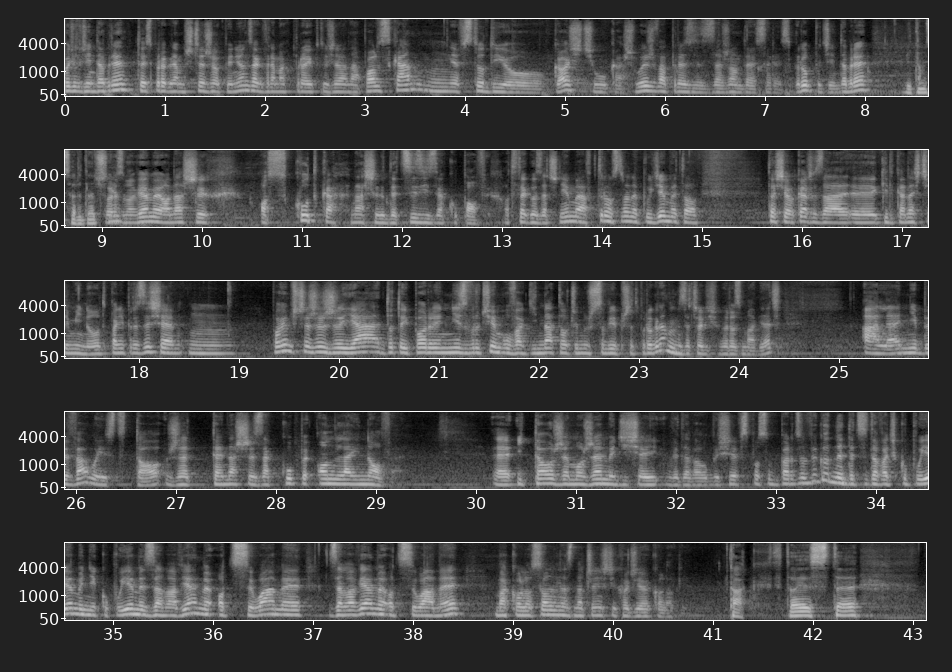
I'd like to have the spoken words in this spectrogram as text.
Bodziuk, dzień dobry. To jest program Szczerze o Pieniądzach w ramach projektu Zielona Polska. W studiu gość Łukasz Łyżwa, prezes zarządu SRS Group. Dzień dobry. Witam serdecznie. Porozmawiamy o naszych, o skutkach naszych decyzji zakupowych. Od tego zaczniemy, a w którą stronę pójdziemy, to, to się okaże za y, kilkanaście minut. Panie prezesie, mm, powiem szczerze, że ja do tej pory nie zwróciłem uwagi na to, o czym już sobie przed programem zaczęliśmy rozmawiać, ale niebywałe jest to, że te nasze zakupy online'owe, E, I to, że możemy dzisiaj, wydawałoby się w sposób bardzo wygodny decydować, kupujemy, nie kupujemy, zamawiamy, odsyłamy, zamawiamy, odsyłamy, ma kolosalne znaczenie, jeśli chodzi o ekologię. Tak, to jest e,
